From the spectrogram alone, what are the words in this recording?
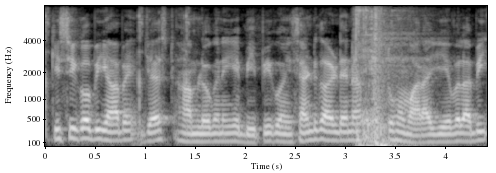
किसी को भी यहाँ पे जस्ट हम लोगों ने ये बीपी को इंसेंड कर देना तो हमारा ये वाला भी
